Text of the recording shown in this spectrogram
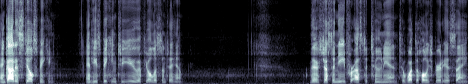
And God is still speaking. And he's speaking to you if you'll listen to him. There's just a need for us to tune in to what the Holy Spirit is saying.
